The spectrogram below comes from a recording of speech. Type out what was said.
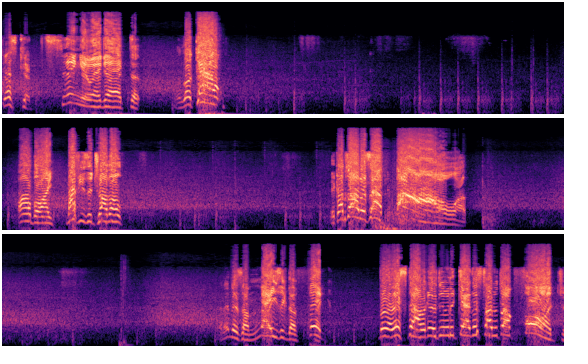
Just continuing at it. Look out! Oh boy, Matthew's in trouble. Here comes Armas up! Ow! And it is amazing to think. Look at this now, we're going to do it again, this time to Dark Forge!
